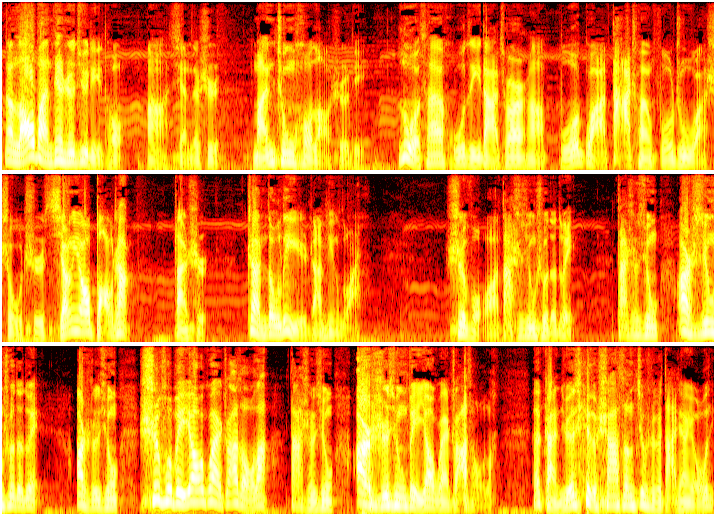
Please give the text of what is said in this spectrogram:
那老版电视剧里头啊，显得是蛮忠厚老实的，络腮胡子一大圈啊，脖挂大串佛珠啊，手持降妖宝杖，但是战斗力然并卵。师傅啊，大师兄说的对。大师兄，二师兄说的对。二师兄，师傅被妖怪抓走了。大师兄，二师兄被妖怪抓走了。那感觉这个沙僧就是个打酱油的。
